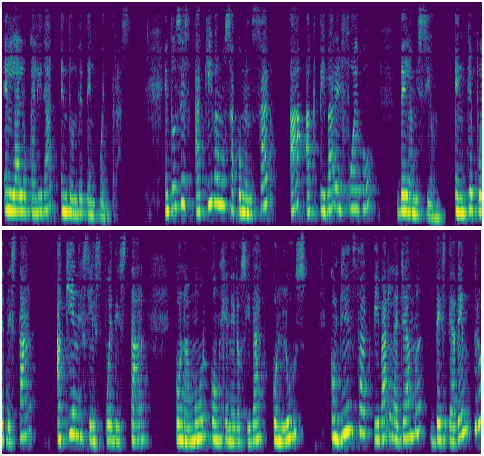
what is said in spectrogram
en la localidad en donde te encuentras. Entonces, aquí vamos a comenzar a activar el fuego de la misión. ¿En qué puede estar? ¿A quiénes les puede estar? Con amor, con generosidad, con luz. Comienza a activar la llama desde adentro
